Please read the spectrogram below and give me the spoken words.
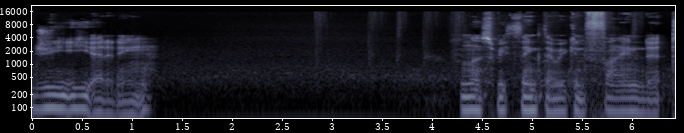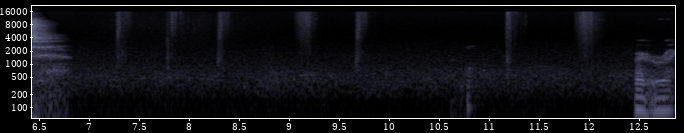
GE editing. Unless we think that we can find it. Right, right.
